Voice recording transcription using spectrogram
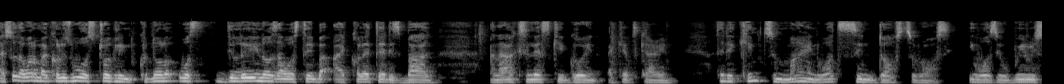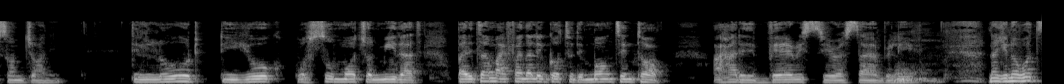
I saw that one of my colleagues who was struggling could not was delaying us and was staying back. I collected his bag, and I asked him, let's keep going. I kept carrying. Then it came to mind what sin does to us. It was a wearisome journey. The load, the yoke was so much on me that by the time I finally got to the mountain top, I had a very serious sigh of relief. Mm. Now, you know what?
